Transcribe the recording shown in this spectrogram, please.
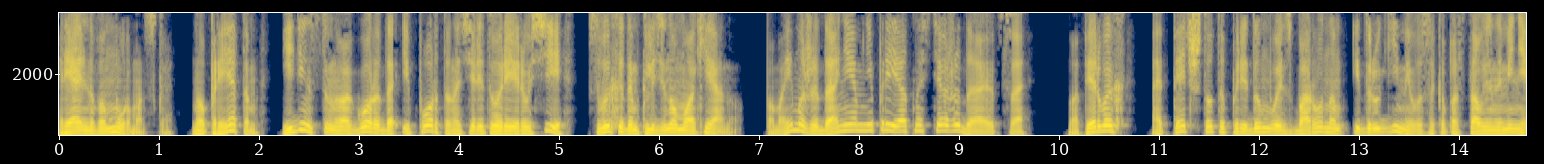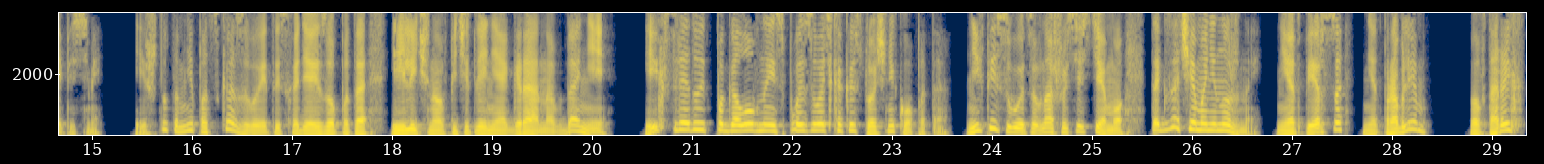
реального Мурманска, но при этом единственного города и порта на территории Руси с выходом к Ледяному океану. По моим ожиданиям, неприятности ожидаются. Во-первых, Опять что-то придумывать с бароном и другими высокопоставленными неписями. И что-то мне подсказывает, исходя из опыта и личного впечатления Грана в Дании, их следует поголовно использовать как источник опыта. Не вписываются в нашу систему, так зачем они нужны? Нет перса, нет проблем. Во-вторых,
